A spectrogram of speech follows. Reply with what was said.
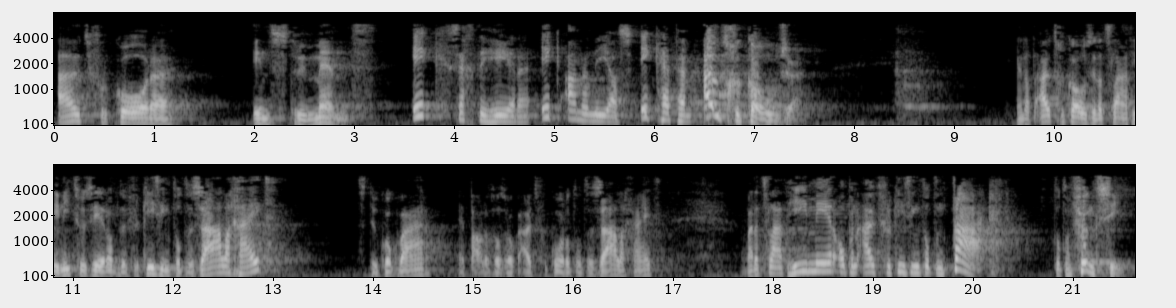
uitverkoren instrument. Ik, zegt de Heer, ik Ananias, ik heb hem uitgekozen. En dat uitgekozen, dat slaat hier niet zozeer op de verkiezing tot de zaligheid. Dat is natuurlijk ook waar. Paulus was ook uitverkoren tot de zaligheid. Maar het slaat hier meer op een uitverkiezing tot een taak, tot een functie.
